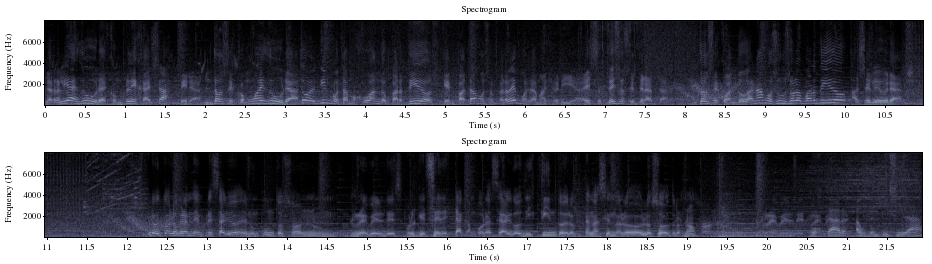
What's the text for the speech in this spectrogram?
La realidad es dura, es compleja, es áspera. Entonces, como es dura, todo el tiempo estamos jugando partidos que empatamos o perdemos la mayoría. de eso se trata. Entonces, cuando ganamos un solo partido, a celebrar. Creo que todos los grandes empresarios en un punto son rebeldes porque se destacan por hacer algo distinto de lo que están haciendo los otros, ¿no? Buscar autenticidad,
